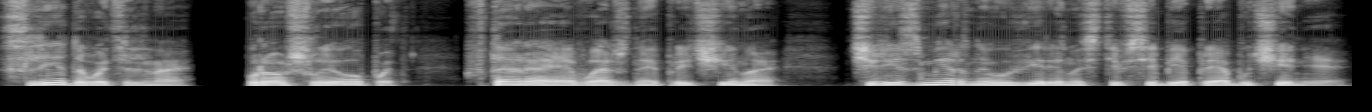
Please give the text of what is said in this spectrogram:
Следовательно, прошлый опыт – вторая важная причина чрезмерной уверенности в себе при обучении.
